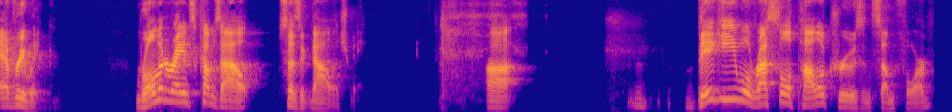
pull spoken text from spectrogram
every week. Roman Reigns comes out, says, "Acknowledge me." Uh, Big E will wrestle Apollo Crews in some form.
